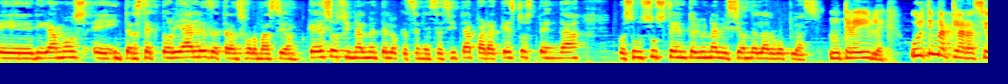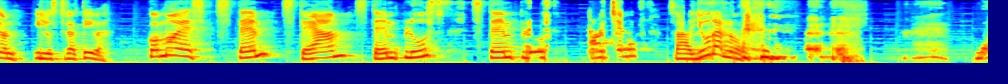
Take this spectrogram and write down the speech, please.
eh, digamos, intersectoriales de transformación, que eso es finalmente lo que se necesita para que estos tenga pues un sustento y una visión de largo plazo. Increíble. Última aclaración ilustrativa. ¿Cómo es STEM, STEAM, STEM Plus, STEM Plus H? O sea, ayúdanos. No,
